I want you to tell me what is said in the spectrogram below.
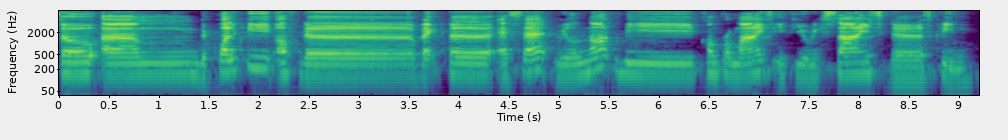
So um, the quality of the vector asset will not be compromised if you resize the screen.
